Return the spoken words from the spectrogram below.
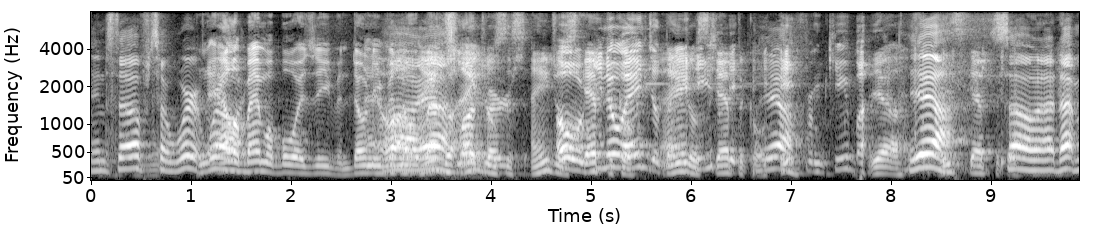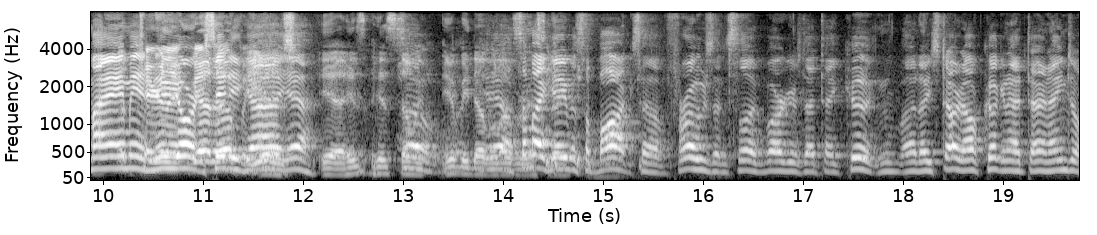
and stuff. So we're And we're all- Alabama boys even don't even Oh, know yeah. about Angel, slug Angel's. Angel's Oh, skeptical. you know Angel Dan. Angel's He's- skeptical. Yeah. He's from Cuba. Yeah. Yeah. He's skeptical. So uh, that Miami and New York City guy, Yes. yeah. Yeah, his his stomach, So he'll be double yeah, over. somebody gave us a box of frozen slug burgers that they cooked. And, uh, they started off cooking out there, and Angel,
